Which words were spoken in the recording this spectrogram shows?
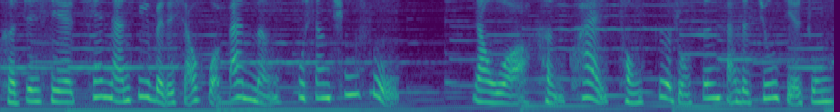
和这些天南地北的小伙伴们互相倾诉，让我很快从各种纷繁的纠结中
